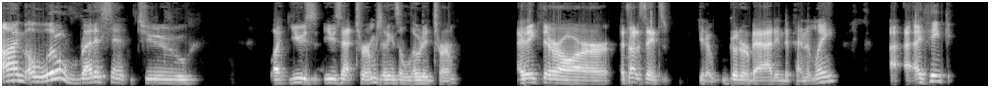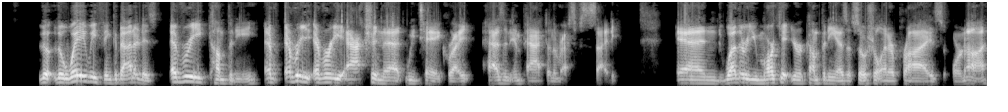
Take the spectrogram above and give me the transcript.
I'm a little reticent to like use use that term because I think it's a loaded term. I think there are. It's not to say it's you know good or bad independently, I, think the the way we think about it is every company, every every action that we take, right, has an impact on the rest of society. And whether you market your company as a social enterprise or not,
